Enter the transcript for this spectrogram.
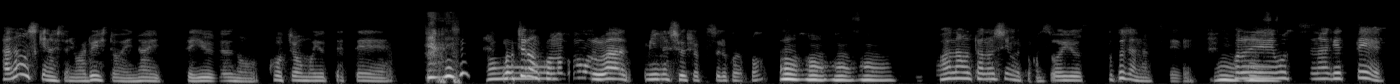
花を好きな人に悪い人はいないっていうのを校長も言ってて、もちろんこのゴールはみんな就職すること。うんうんうんうんお花を楽しむとかそういうことじゃなくて、うんうん。これをつなげて、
